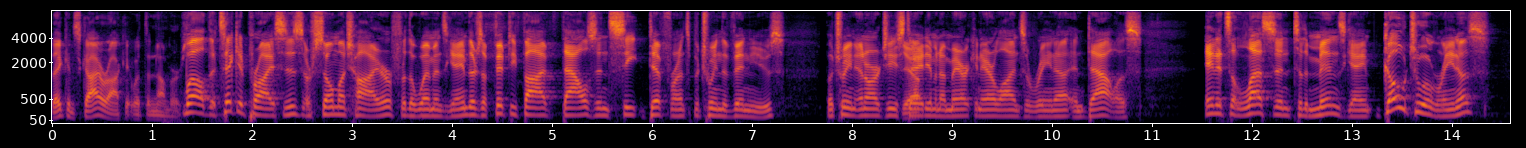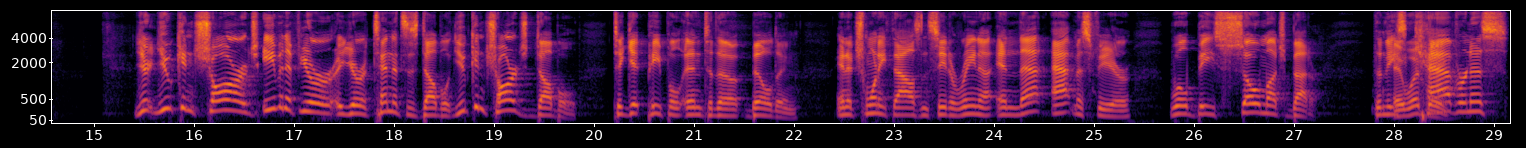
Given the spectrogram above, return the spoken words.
they can skyrocket with the numbers. Well, the ticket prices are so much higher for the women's game. There's a 55,000 seat difference between the venues, between NRG Stadium and American Airlines Arena in Dallas. And it's a lesson to the men's game. Go to arenas. you you can charge, even if your, your attendance is double, you can charge double to get people into the building in a 20,000 seat arena. And that atmosphere will be so much better than these would be. cavernous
